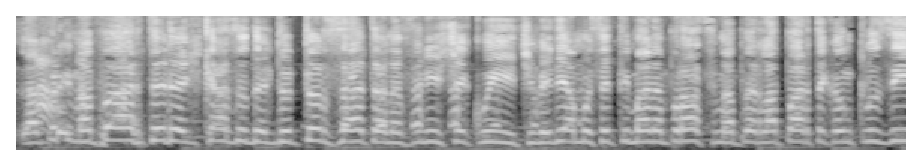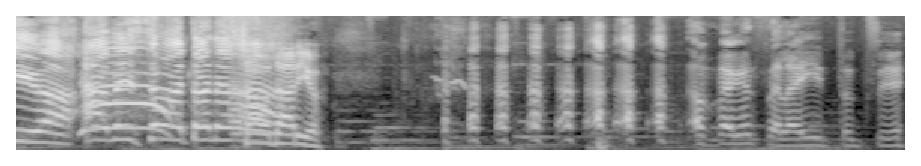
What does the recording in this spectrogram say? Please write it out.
La prima parte del caso del dottor Satana finisce qui. Ci vediamo settimana prossima per la parte conclusiva. Ave Satana! Ciao Dario. Vabbè, questa è la hit, sì.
